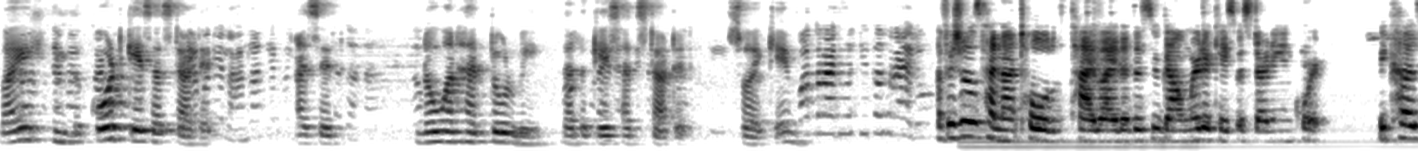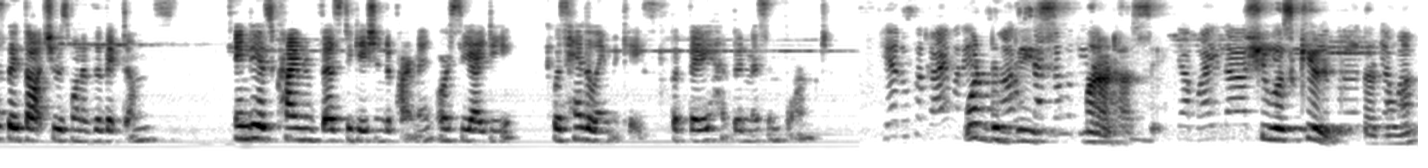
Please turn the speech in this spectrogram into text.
Bhai, the court case has started. I said, no one had told me that the case had started, so I came. Officials had not told Taibai that the Sugaon murder case was starting in court because they thought she was one of the victims. India's Crime Investigation Department, or CID, was handling the case, but they had been misinformed. What did these Marathas say? She was killed, that woman,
